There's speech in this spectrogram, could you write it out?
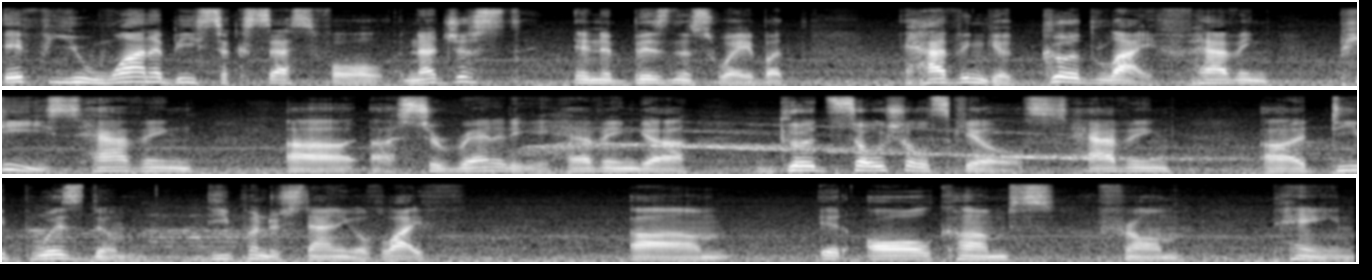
if you want to be successful, not just in a business way, but having a good life, having peace, having uh, serenity, having uh, good social skills, having uh, deep wisdom, deep understanding of life, um, it all comes from pain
